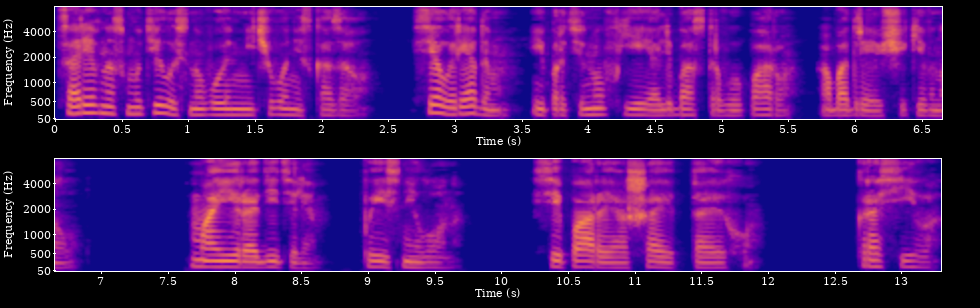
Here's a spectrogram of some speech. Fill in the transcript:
Царевна смутилась, но воин ничего не сказал. Сел рядом и, протянув ей алебастровую пару, ободряюще кивнул. «Мои родители», — пояснил он. Сипар и Ашает Таэху. Красиво.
